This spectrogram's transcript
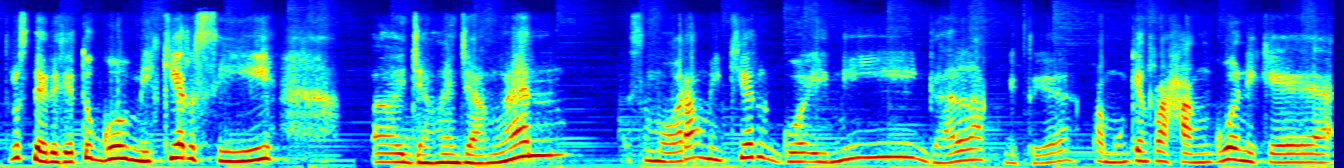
terus dari situ gue mikir sih eh, jangan-jangan semua orang mikir gue ini galak gitu ya. Apa mungkin rahang gue nih kayak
